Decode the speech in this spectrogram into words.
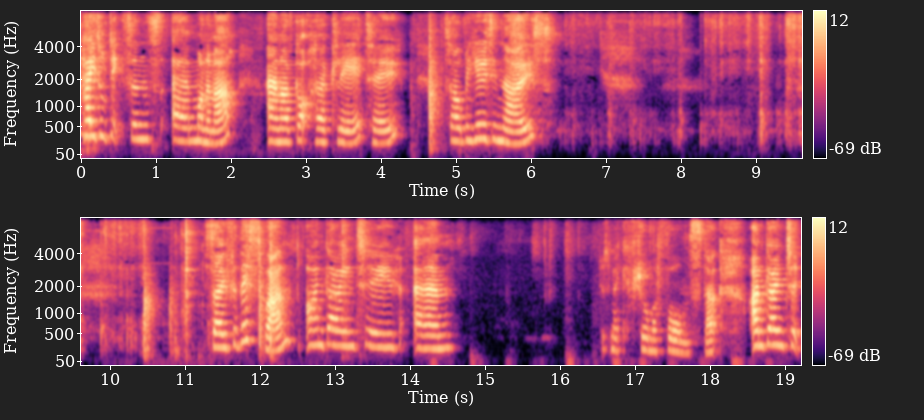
Hazel Dixon's uh, monomer and I've got her clear too. So I'll be using those. So for this one, I'm going to um, just make sure my form's stuck. I'm going to, do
